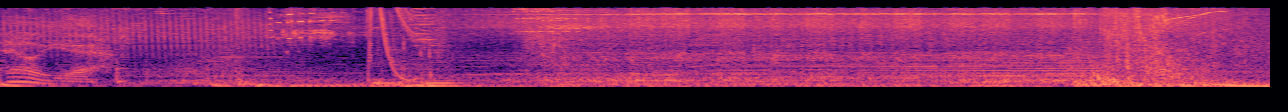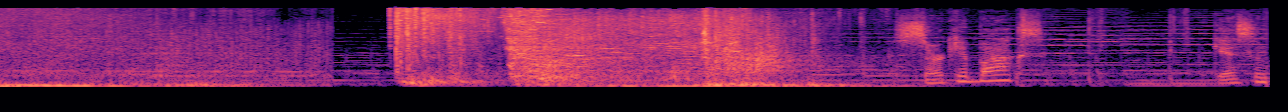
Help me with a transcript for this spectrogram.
Hell yeah. Circuit box? Guess I'm...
